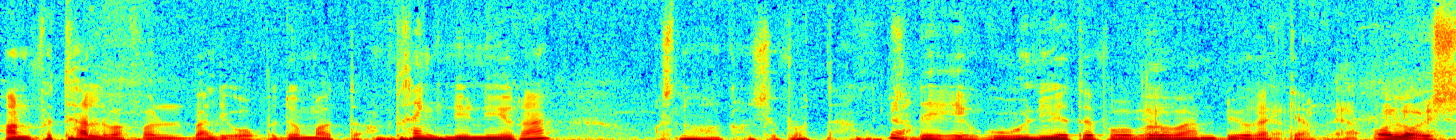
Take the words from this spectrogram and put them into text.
han forteller i hvert fall veldig åpent om at han trenger ny nyre. Og så nå har han kanskje fått det. Ja. Så det er jo gode nyheter for vår venn Dureken. Ja. Og Lois.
